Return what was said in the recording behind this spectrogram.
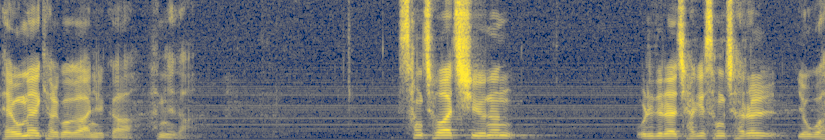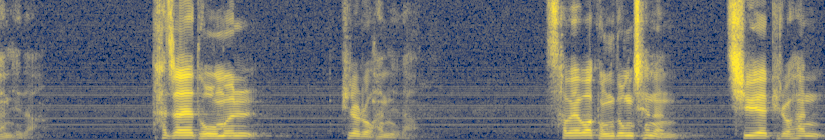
배움의 결과가 아닐까 합니다. 상처와 치유는 우리들의 자기 성찰을 요구합니다. 타자의 도움을 필요로 합니다. 사회와 공동체는 치유에 필요한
